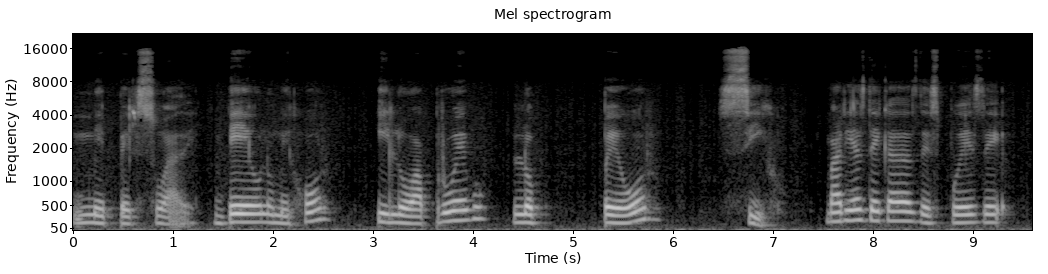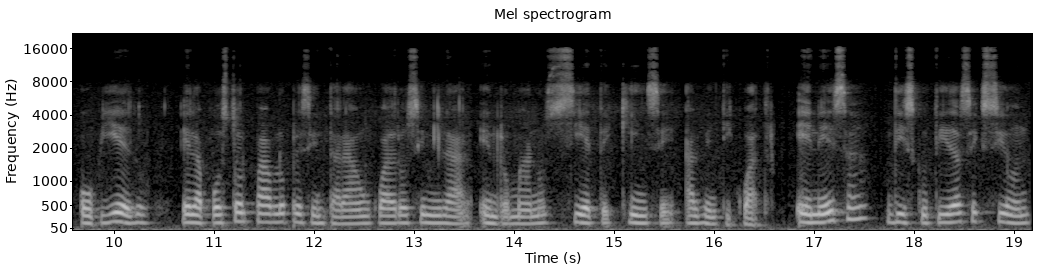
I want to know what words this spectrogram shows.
me persuade. Veo lo mejor y lo apruebo, lo peor sigo. Varias décadas después de Oviedo, el apóstol Pablo presentará un cuadro similar en Romanos 7, 15 al 24. En esa discutida sección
